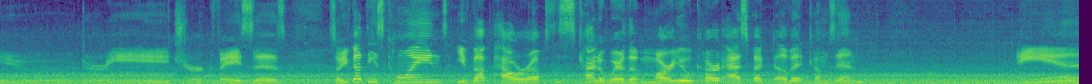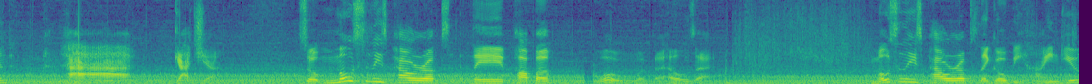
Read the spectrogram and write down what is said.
You dirty jerk faces. So you've got these coins, you've got power-ups. This is kind of where the Mario Kart aspect of it comes in. And... Ha! Gotcha. So most of these power-ups, they pop up... Whoa, what the hell is that? Most of these power-ups, they go behind you.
